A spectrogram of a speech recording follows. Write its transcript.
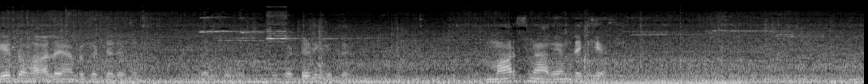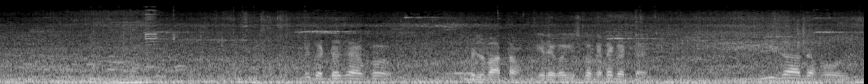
ये तो हाल है यहाँ पे गड्ढे देखो। गड्ढे नहीं गिरते। मार्च में आ गए हम, देखिए। गड्ढों से आपको मिलवाता हूँ। ये देखो, इसको कहते हैं गड्ढा। दीज आर द होल्स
